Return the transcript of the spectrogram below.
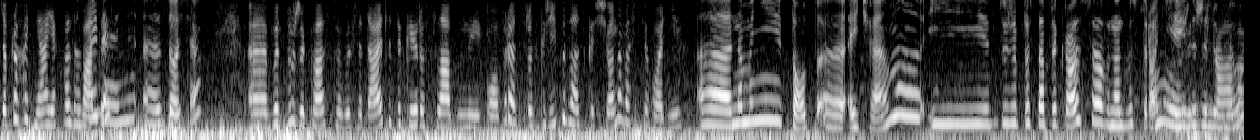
Доброго дня, як вас Добрий звати? день, Е, Зося. Е, Ви дуже класно виглядаєте, такий розслаблений образ. Розкажіть, будь ласка, що на вас сьогодні? Е, На мені топ е, H&M і дуже проста прикраса. Вона двостороння, я її дуже цікаво. люблю.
